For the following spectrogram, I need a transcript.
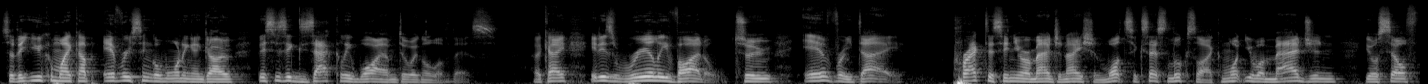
so that you can wake up every single morning and go, This is exactly why I'm doing all of this. Okay? It is really vital to every day practice in your imagination what success looks like and what you imagine yourself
